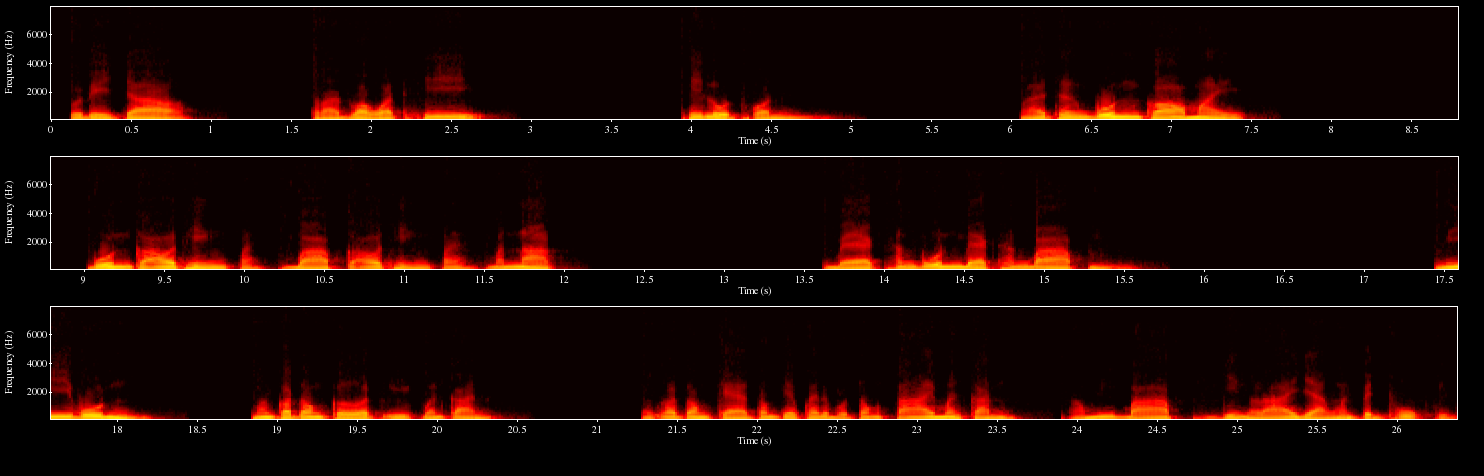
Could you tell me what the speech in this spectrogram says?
พระพุทธเจ้า ตรัสว่าว่าที่ที่หลุดพ้น หมายถึงบุญก็ไม่ บุญก็เอาทิ้งไป บาปก็เอาทิ้งไป มันหนัก แบกทั้งบุญ แบกทั้งบาป มีบุญ มันก็ต้องเกิดอีกเหมือนกัน แล้วก็ต้องแก่ต้องเจ็บไข้ได้ป่วต้องตายเหมือนกัน เอามีบาปยิ่งร้ายอย่างมันเป็นทุกข์ถึง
